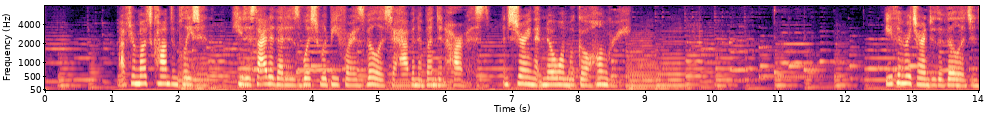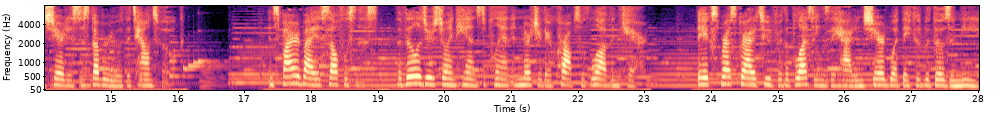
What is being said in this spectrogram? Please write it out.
After much contemplation, he decided that his wish would be for his village to have an abundant harvest, ensuring that no one would go hungry. Ethan returned to the village and shared his discovery with the townsfolk. Inspired by his selflessness, the villagers joined hands to plant and nurture their crops with love and care. They expressed gratitude for the blessings they had and shared what they could with those in need.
